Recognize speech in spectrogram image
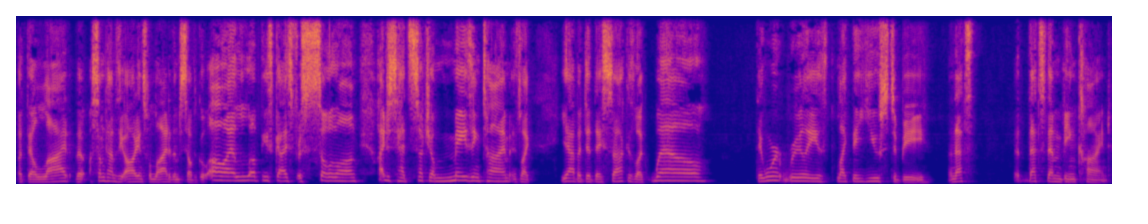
but they'll lie. Sometimes the audience will lie to themselves, go, Oh, I love these guys for so long. I just had such an amazing time. It's like, yeah, but did they suck? It's like, well, they weren't really like they used to be. And that's, that's them being kind.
